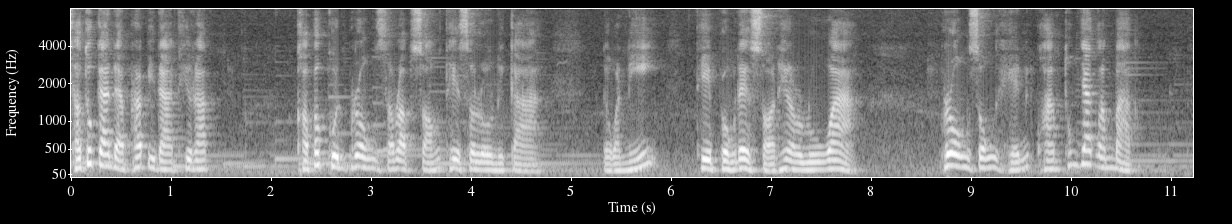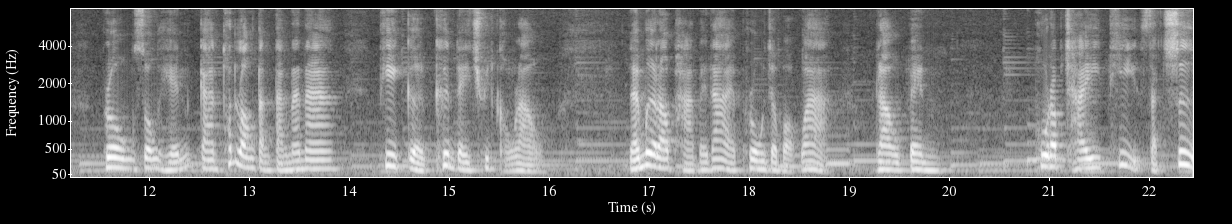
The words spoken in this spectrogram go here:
สาธุการแด่พระบิดาที่รัก ขอบพระคุณพระองค์สำหรับสองเทสโลนิกา ในวันนี้ที่พระองค์ได้สอนให้เรารู้ว่า พระองค์ทรงเห็นความทุกข์ยากลำบาก พระองค์ทรงเห็นการทดลองต่างๆ นานาที่เกิดขึ้นในชีวิตของเรา และเมื่อเราผ่านไปได้ พระองค์จะบอกว่าเราเป็นผู้รับใช้ที่สัตย์ซื่อ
